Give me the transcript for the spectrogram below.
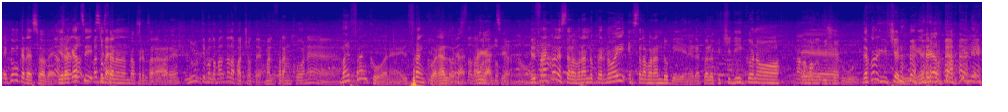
e comunque adesso vabbè, No, i ragazzi si dov'è? stanno andando a Scusa, preparare. L'ultima domanda la faccio a te, ma il francone... Ma il Francone, il Francone, allora, ragazzi, il Francone sta lavorando per noi e sta lavorando bene, da quello che ci dicono. No, da quello che eh, dice lui. Da quello che dice lui, in realtà, quindi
